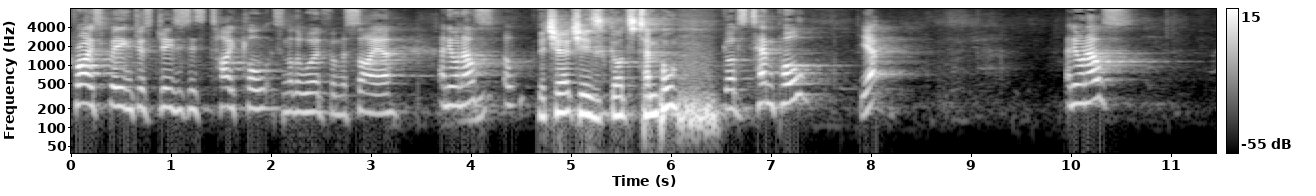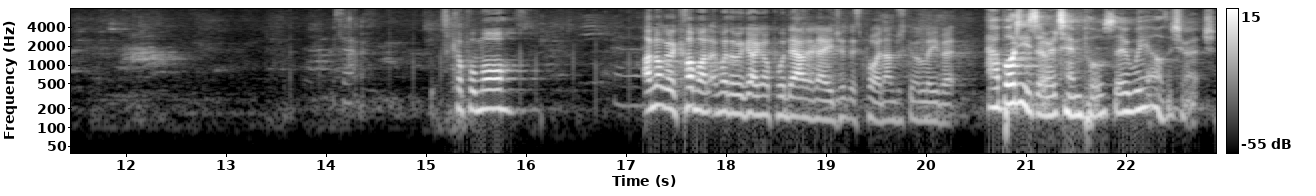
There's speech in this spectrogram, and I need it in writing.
Christ being just Jesus' title. It's another word for Messiah. Anyone else? Oh, The church is God's temple. God's temple. Yep. Anyone else? There's a couple more. I'm not going to comment on whether we're going up or down in age at this point. I'm just going to leave it. Our bodies are a temple, so we are the church.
